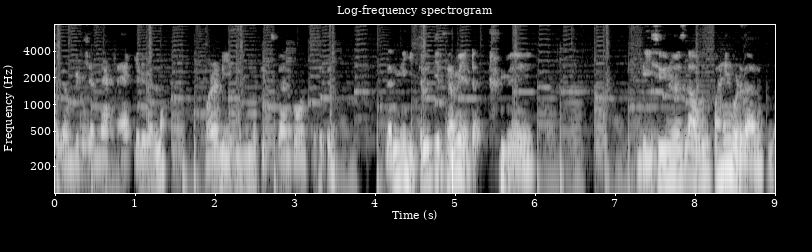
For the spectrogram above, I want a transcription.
කම්පිටිෂන නෑකිරවෙල්ල මට ඩීසිම ෆික්ස්ටන් කෝන් දැම හිතල ති ක්‍රමයට මේ ඩීසි නිවස අවුදු පහෙන් ගොඩ ගන්නතුල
